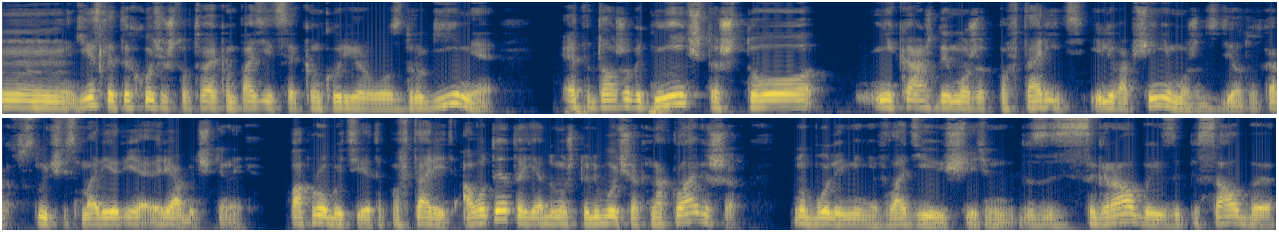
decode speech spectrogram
если ты хочешь, чтобы твоя композиция конкурировала с другими, это должно быть нечто, что не каждый может повторить или вообще не может сделать. Вот как в случае с Марией Ря- Рябочкиной. Попробуйте это повторить. А вот это, я думаю, что любой человек на клавишах, ну, более-менее владеющий этим, сыграл бы и записал бы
